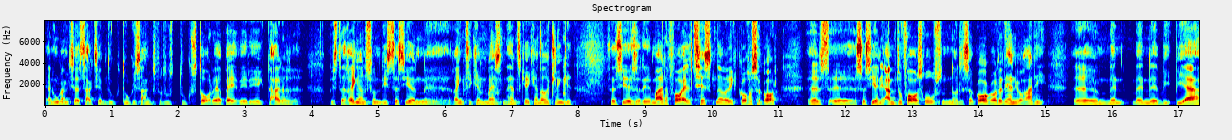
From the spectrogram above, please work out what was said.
jeg har nogle gange så sagt til ham, du, du kan sagtens, for du, du står der bagved, det er ikke dig, der, hvis der ringer en journalist, der siger han, øh, ring til Kent Madsen, han skal ikke have noget klinket. Så siger jeg, så det er mig, der får alle tæsk, når det ikke går så godt. Øh, øh, så siger han, jamen du får også rosen, når det så går godt, og det er han jo ret i. Øh, men men øh, vi, vi er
